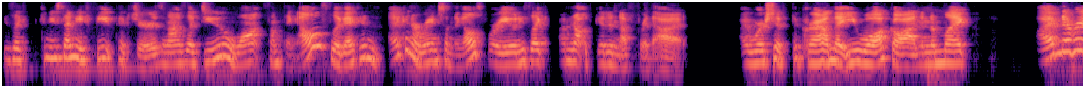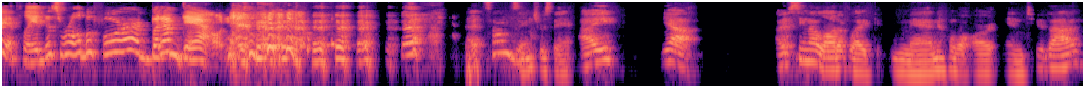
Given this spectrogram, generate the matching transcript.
he's like, Can you send me feet pictures? And I was like, Do you want something else? Like I can I can arrange something else for you. And he's like, I'm not good enough for that. I worship the ground that you walk on. And I'm like, I've never played this role before, but I'm down. that sounds interesting. I yeah, I've seen a lot of like men who are into that.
